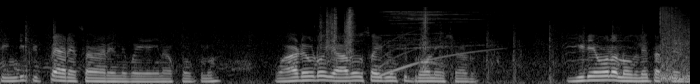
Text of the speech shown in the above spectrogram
పిండి పిప్పారేసారేంది భయ్య నా కోకులు వాడెవడో యాదవ్ సైడ్ నుంచి డ్రోన్ వేసాడు వీడేమో నన్ను వదిలేతట్లేదు.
